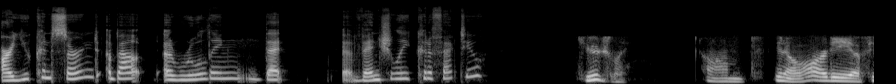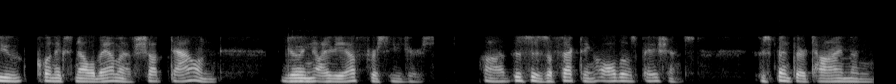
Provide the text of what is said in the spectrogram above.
Are you concerned about a ruling that eventually could affect you? Hugely. Um, you know, already a few clinics in Alabama have shut down doing IVF procedures. Uh, this is affecting all those patients who spent their time and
